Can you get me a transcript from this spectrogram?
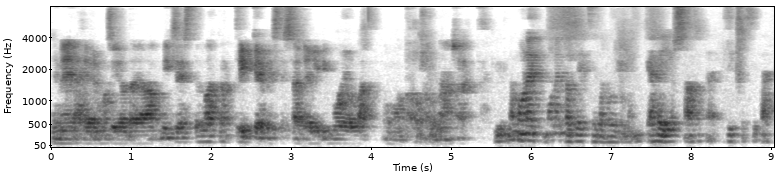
se meidän hermo sieltä ja miksei sitten vaikka trigger.säteilykin voi olla omalta osaltaansa. Kyllä, monet, monet asiat siellä voi tulla, mikä heijastaa sitä, siksi sitä.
